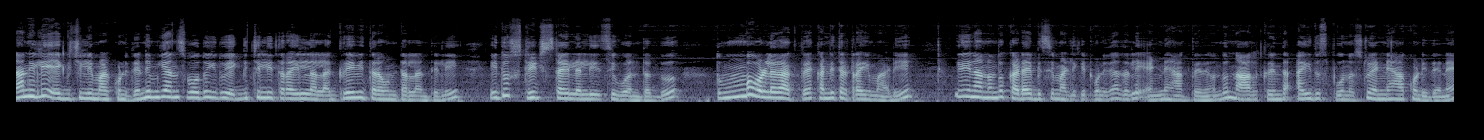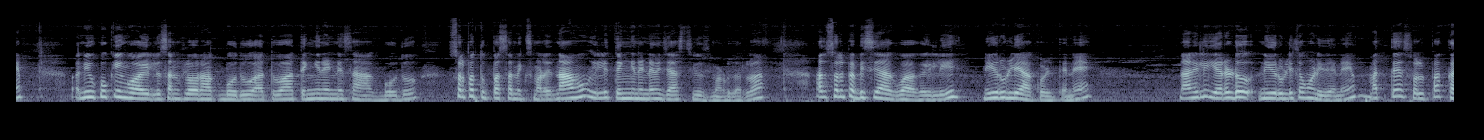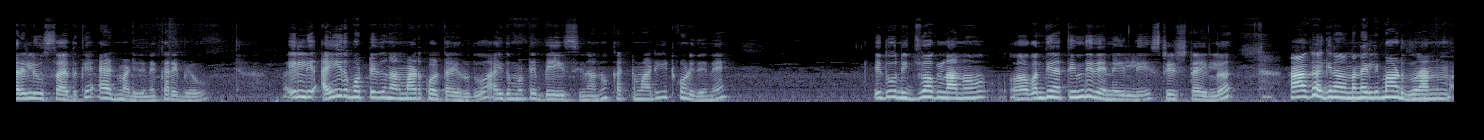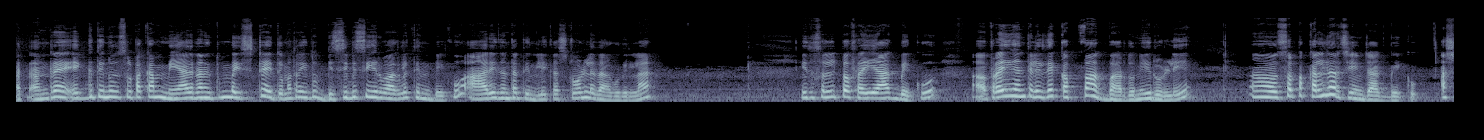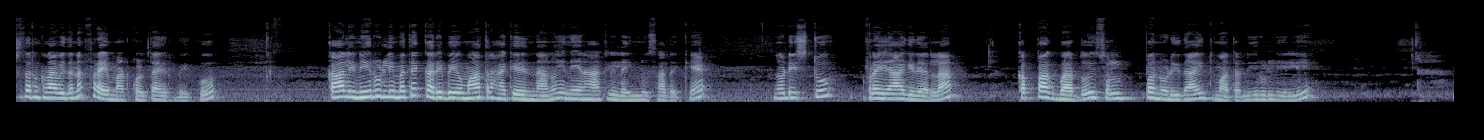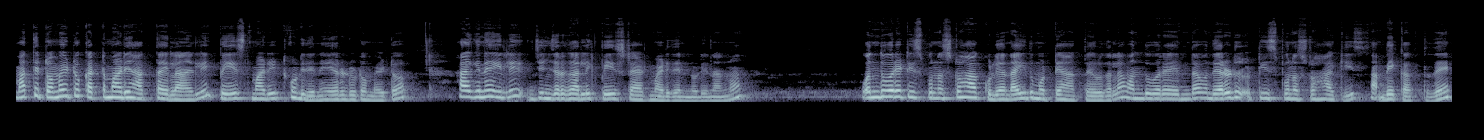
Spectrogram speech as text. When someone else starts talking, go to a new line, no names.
ನಾನಿಲ್ಲಿ egg chilli ಮಾಡ್ಕೊಂಡಿದ್ದೆ ನಿಮಗೆ ಅನಿಸ್ಬೋದು, ಇದು ಎಗ್ ಚಿಲ್ಲಿ ಥರ ಇಲ್ಲಲ್ಲ ಗ್ರೇವಿ ಥರ ಉಂಟಲ್ಲ ಅಂತೇಳಿ. ಇದು ಸ್ಟ್ರೀಟ್ ಸ್ಟೈಲಲ್ಲಿ ಸಿಗುವಂಥದ್ದು. ತುಂಬ ಒಳ್ಳೆಯದಾಗ್ತದೆ ಖಂಡಿತ ಟ್ರೈ ಮಾಡಿ. ಇಲ್ಲಿ ನಾನೊಂದು ಕಡಾಯಿ ಬಿಸಿ ಮಾಡಲಿಕ್ಕೆ ಇಟ್ಕೊಂಡಿದ್ದೇನೆ. ಅದರಲ್ಲಿ ಎಣ್ಣೆ ಹಾಕ್ತಾಯಿದ್ದೇನೆ ಒಂದು ನಾಲ್ಕರಿಂದ ಐದು ಸ್ಪೂನಷ್ಟು ಎಣ್ಣೆ ಹಾಕ್ಕೊಂಡಿದ್ದೇನೆ ನೀವು ಕುಕ್ಕಿಂಗ್ ಆಯಿಲ್ ಸನ್ಫ್ಲವರ್ ಹಾಕ್ಬೋದು, ಅಥವಾ ತೆಂಗಿನೆಣ್ಣೆ ಸಹ ಹಾಕ್ಬೋದು. ಸ್ವಲ್ಪ ತುಪ್ಪ ಸಹ ಮಿಕ್ಸ್ ಮಾಡೋದು. ನಾವು ಇಲ್ಲಿ ತೆಂಗಿನೆಣ್ಣೆ ಜಾಸ್ತಿ ಯೂಸ್ ಮಾಡೋದಲ್ವ? ಅದು ಸ್ವಲ್ಪ ಬಿಸಿ ಆಗುವಾಗ ಇಲ್ಲಿ ನೀರುಳ್ಳಿ ಹಾಕ್ಕೊಳ್ತೇನೆ ನಾನಿಲ್ಲಿ ಎರಡು ನೀರುಳ್ಳಿ ತೊಗೊಂಡಿದ್ದೇನೆ, ಮತ್ತು ಸ್ವಲ್ಪ ಕರಿಲಿ ಸಹ ಅದಕ್ಕೆ ಆ್ಯಡ್ ಮಾಡಿದ್ದೇನೆ, ಕರಿಬೇವು. ಇಲ್ಲಿ ಐದು ಮೊಟ್ಟೆದು ನಾನು ಮಾಡ್ಕೊಳ್ತಾ ಇರೋದು, ಐದು ಮೊಟ್ಟೆ ಬೇಯಿಸಿ ನಾನು ಕಟ್ ಮಾಡಿ ಇಟ್ಕೊಂಡಿದ್ದೇನೆ. ಇದು ನಿಜವಾಗ್ಲೂ ನಾನು ಒಂದಿನ ತಿಂದಿದ್ದೇನೆ ಇಲ್ಲಿ ಸ್ಟ್ರೀಟ್ ಸ್ಟೈಲ್ ಹಾಗಾಗಿ ನಾನು ಮನೆಯಲ್ಲಿ ಮಾಡೋದು. ನಾನು ಅಂದರೆ ಎಗ್ ತಿನ್ನೋದು ಸ್ವಲ್ಪ ಕಮ್ಮಿ, ಆದರೆ ನನಗೆ ತುಂಬ ಇಷ್ಟ ಆಯಿತು. ಮಾತ್ರ ಇದು ಬಿಸಿ ಬಿಸಿ ಇರುವಾಗಲೇ ತಿನ್ನಬೇಕು ಆರಿದಂತ ತಿನ್ನಲಿಕ್ಕೆ ಅಷ್ಟು ಒಳ್ಳೆಯದಾಗೋದಿಲ್ಲ ಇದು ಸ್ವಲ್ಪ ಫ್ರೈ ಆಗಬೇಕು. ಫ್ರೈ ಅಂತೇಳಿದರೆ ಕಪ್ಪಾಗಬಾರ್ದು ನೀರುಳ್ಳಿ. ಸ್ವಲ್ಪ ಕಲ್ಲರ್ ಚೇಂಜ್ ಆಗಬೇಕು. ಅಷ್ಟು ತನಕ ನಾವು ಇದನ್ನು ಫ್ರೈ ಮಾಡ್ಕೊಳ್ತಾ ಇರಬೇಕು. ಖಾಲಿ ನೀರುಳ್ಳಿ ಮತ್ತು ಕರಿಬೇವು ಮಾತ್ರ ಹಾಕಿದ್ದೀನಿ ನಾನು, ಇನ್ನೇನು ಹಾಕಲಿಲ್ಲ ಇನ್ನೂ ಸಹ ನೋಡಿ ಇಷ್ಟು ಫ್ರೈ ಆಗಿದೆ ಅಲ್ಲ. ಕಪ್ಪಾಗಬಾರ್ದು, ಸ್ವಲ್ಪ ನೋಡಿ ಇದಾಯಿತು ಮಾತ್ರ ನೀರುಳ್ಳಿಯಲ್ಲಿ ಮತ್ತು ಟೊಮೆಟೊ ಕಟ್ ಮಾಡಿ ಹಾಕ್ತಾ ಇಲ್ಲ ಇಲ್ಲಿ ಪೇಸ್ಟ್ ಮಾಡಿ ಇಟ್ಕೊಂಡಿದ್ದೇನೆ, ಎರಡು ಟೊಮೆಟೊ. ಹಾಗೆಯೇ ಇಲ್ಲಿ ಜಿಂಜರ್ ಗಾರ್ಲಿಕ್ ಪೇಸ್ಟ್ ಆ್ಯಡ್ ಮಾಡಿದ್ದೇನೆ ನೋಡಿ ನಾನು. ಒಂದೂವರೆ ಟೀ ಸ್ಪೂನಷ್ಟು ಹಾಕ್ಕೊಳ್ಳಿ. ಒಂದು ಐದು ಮೊಟ್ಟೆ ಹಾಕ್ತಾ ಇರೋದಲ್ಲ ಒಂದೂವರೆಯಿಂದ ಒಂದು ಎರಡು ಟೀ ಸ್ಪೂನಷ್ಟು ಹಾಕಿ ಸಹ ಬೇಕಾಗ್ತದೆ.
